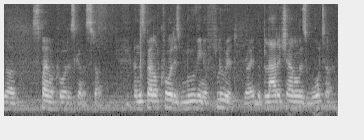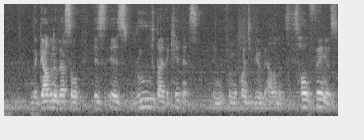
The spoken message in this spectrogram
the spinal cord is going to stop. And the spinal cord is moving a fluid, right? The bladder channel is water. The governor vessel is, is ruled by the kidneys in, from the point of view of elements. This whole thing is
